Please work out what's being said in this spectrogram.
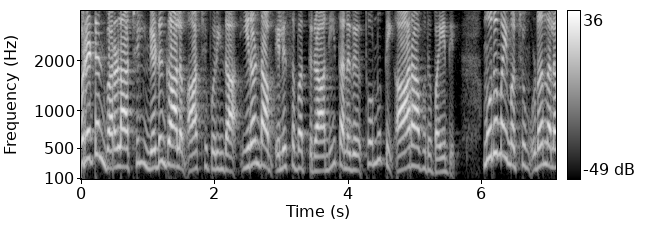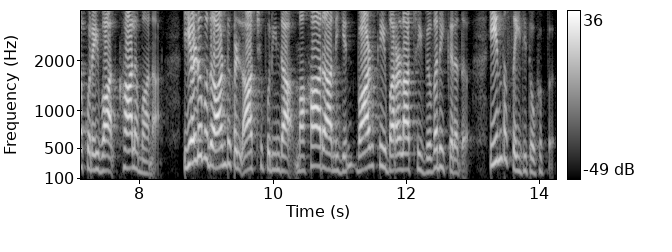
Britain வரலாற்றில் நெடுங்காலம் ஆட்சி புரிந்தார் இரண்டாம் எலிசபெத் ராணி தனது தொன்னூத்தி ஆறாவது வயதில் முதுமை மற்றும் உடல்நலக்குறைவால் காலமானார். எழுபது ஆண்டுகள் ஆட்சி புரிந்த மகாராணியின் வாழ்க்கை வரலாற்றை விவரிக்கிறது இந்த செய்தி தொகுப்பு.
